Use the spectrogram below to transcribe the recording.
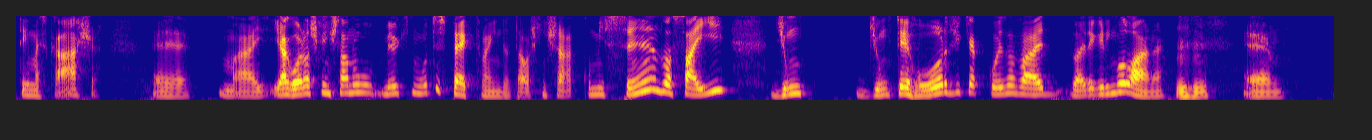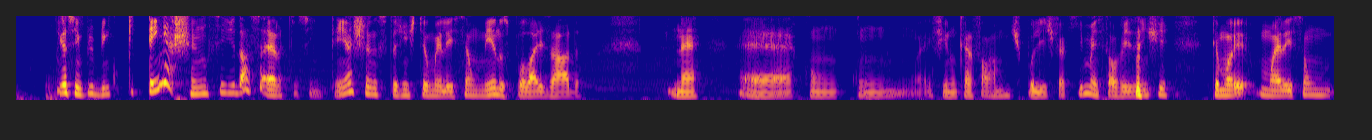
tem mais caixa. É, mas, e agora acho que a gente está meio que no outro espectro ainda, tá? Acho que a gente está começando a sair de um, de um terror de que a coisa vai, vai degringolar, né? Uhum. Eu sempre brinco que tem a chance de dar certo, assim, tem a chance da gente ter uma eleição menos polarizada, né? É, com, com, enfim, não quero falar muito de política aqui, mas talvez a gente tenha uma, uma eleição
